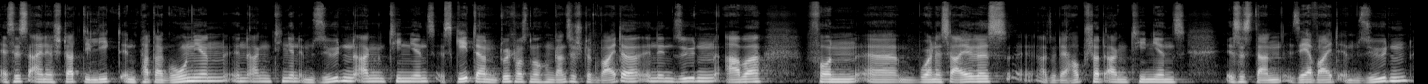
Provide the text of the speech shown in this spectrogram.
es ist eine Stadt, die liegt in Patagonien in Argentinien, im Süden Argentiniens. Es geht dann durchaus noch ein ganzes Stück weiter in den Süden, aber von äh, Buenos Aires, also der Hauptstadt Argentiniens, ist es dann sehr weit im Süden.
